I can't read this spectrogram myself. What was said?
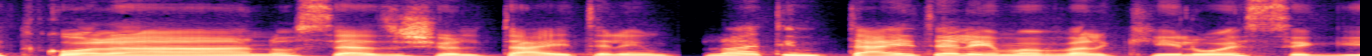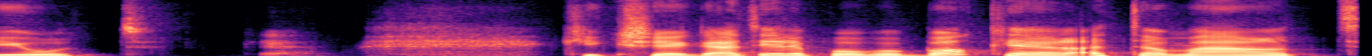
את כל הנושא הזה של טייטלים? לא יודעת אם טייטלים, אבל כאילו הישגיות. כן. כי כשהגעתי לפה בבוקר, את אמרת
